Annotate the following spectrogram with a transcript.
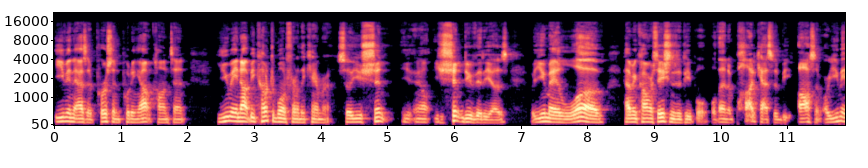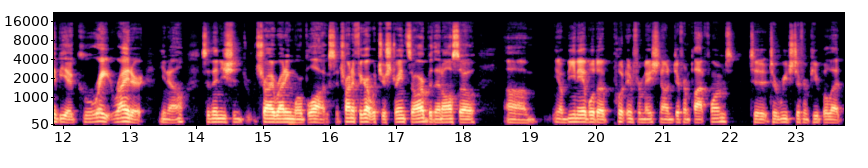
even as a person putting out content, you may not be comfortable in front of the camera, so you shouldn't you know you shouldn't do videos, but you may love having conversations with people. Well, then a podcast would be awesome. Or you may be a great writer, you know, so then you should try writing more blogs. So trying to figure out what your strengths are, but then also um, you know being able to put information on different platforms to to reach different people that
